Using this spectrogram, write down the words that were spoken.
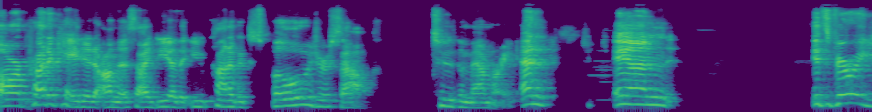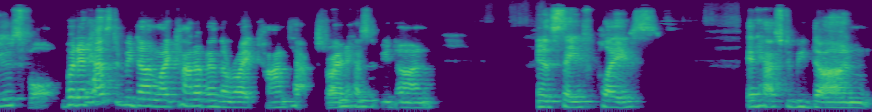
are predicated on this idea that you kind of expose yourself to the memory and and it's very useful but it has to be done like kind of in the right context right mm-hmm. it has mm-hmm. to be done in a safe place it has to be done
